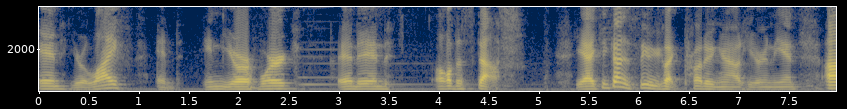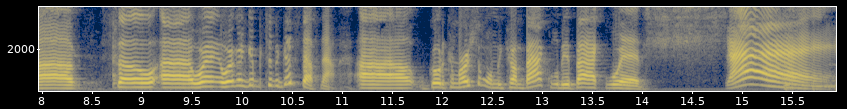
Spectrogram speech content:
in your life and in your work and in all the stuff. Yeah, you can kind of see me like putting out here in the end. Uh, so uh, we're, we're going to get to the good stuff now. Uh, go to commercial. When we come back, we'll be back with Shang.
